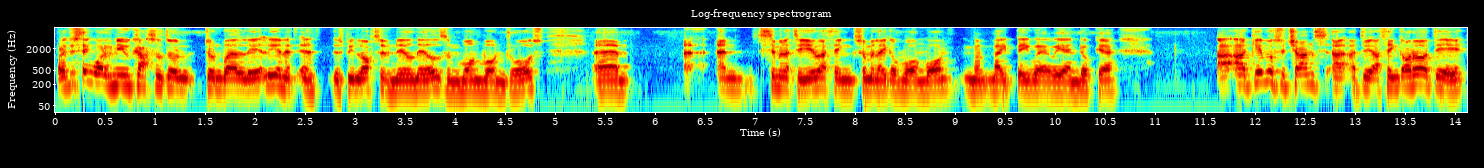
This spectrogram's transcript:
But I just think what have Newcastle done done well lately, and, it, and there's been lots of nil nils and one one draws. Um, and similar to you, I think something like a one-one might be where we end up here. I, give us a chance. I, I, do. I think on our day,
